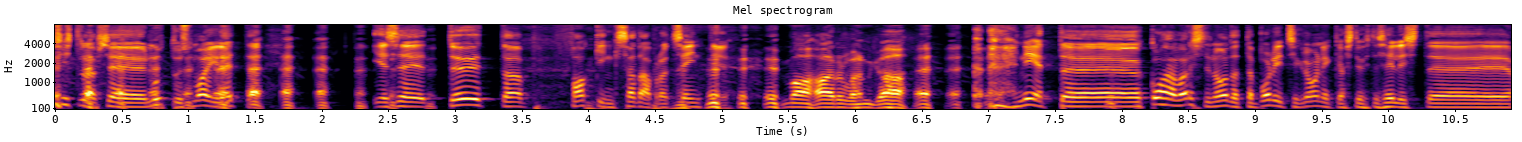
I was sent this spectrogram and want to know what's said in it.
siis tuleb see nutusmail ette ja see töötab fucking sada protsenti. ma arvan ka. nii et äh, kohe varsti on oodata Politseikroonikast ühte sellist äh,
